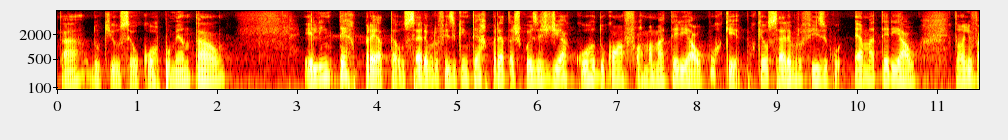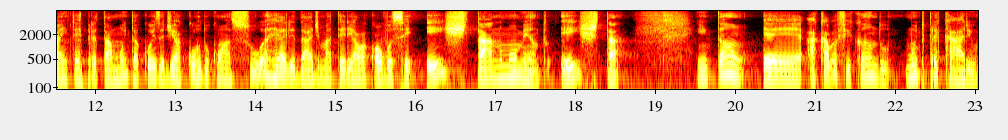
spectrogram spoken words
tá? do que o seu corpo mental. Ele interpreta, o cérebro físico interpreta as coisas de acordo com a forma material. Por quê? Porque o cérebro físico é material. Então ele vai interpretar muita coisa de acordo com a sua realidade material, a qual você está no momento. Está. Então, é, acaba ficando muito precário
